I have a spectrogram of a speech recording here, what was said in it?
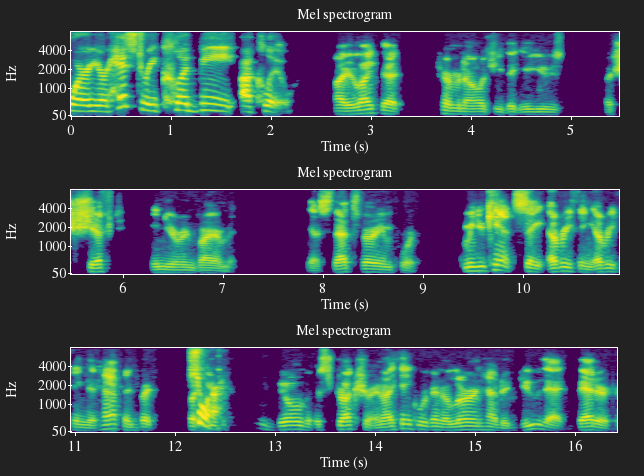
or your history could be a clue. I like that terminology that you used a shift in your environment. Yes, that's very important. I mean, you can't say everything, everything that happened, but, but sure. build a structure. And I think we're going to learn how to do that better.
